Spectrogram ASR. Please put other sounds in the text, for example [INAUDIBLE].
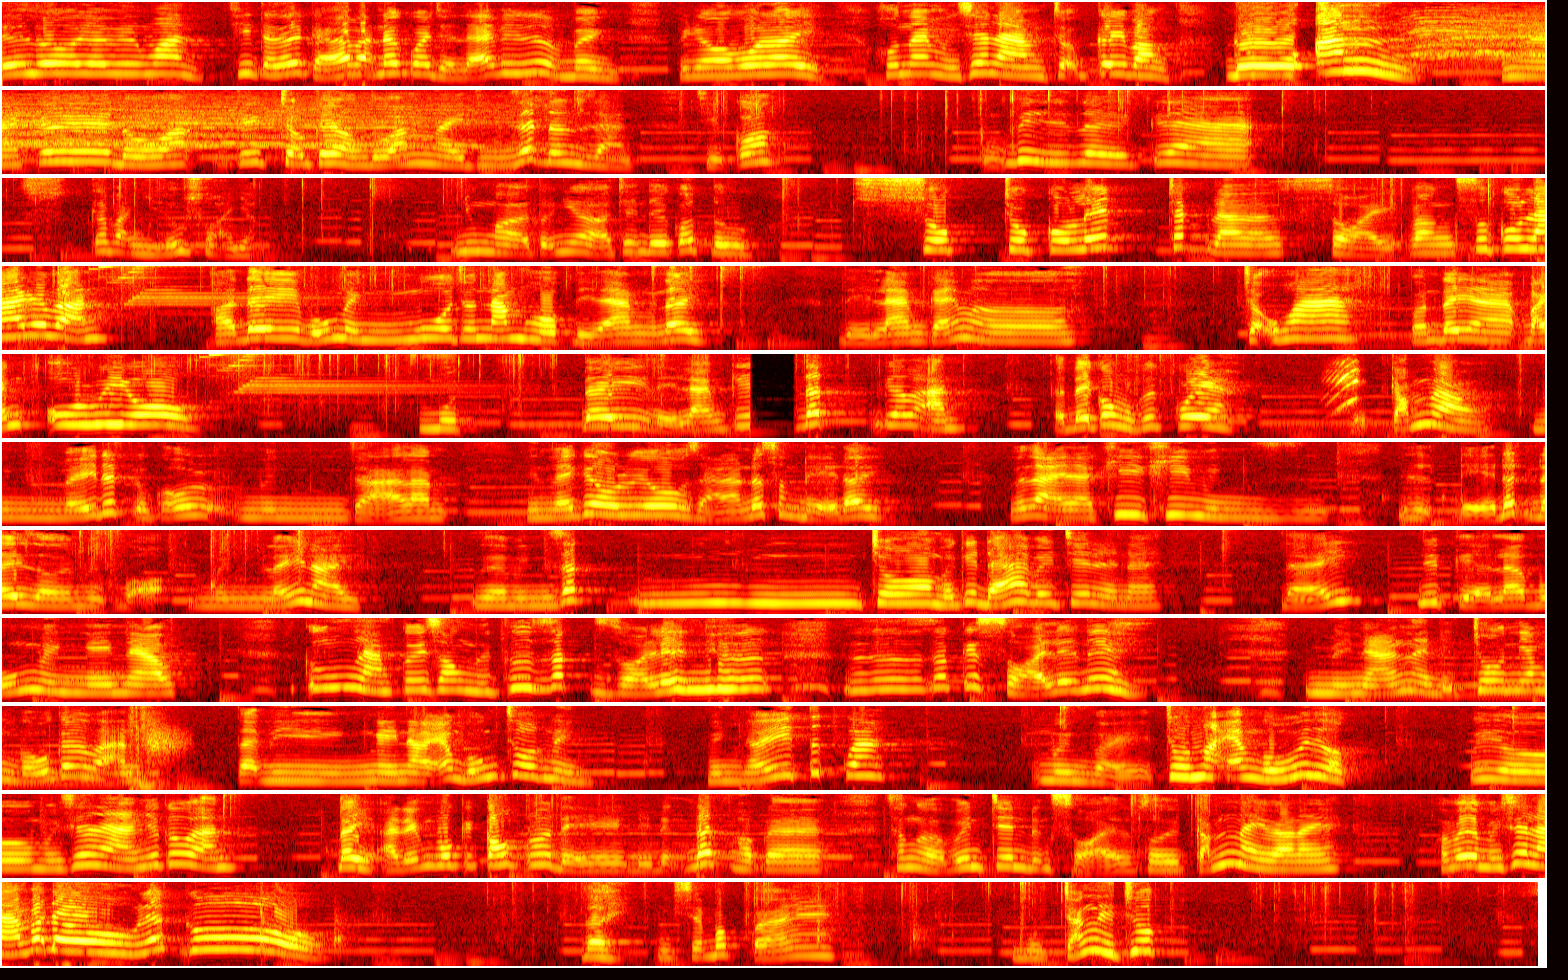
Hello everyone, xin chào tất cả các bạn đã quay trở lại với video của mình Mình là vô đây Hôm nay mình sẽ làm chậu cây bằng đồ ăn. Là cái đồ ăn, cái chậu cây bằng đồ ăn này thì rất đơn giản. Chỉ có Bây giờ cái là Các bạn nhìn giống xoài nhỉ? Nhưng mà tự nhiên ở trên đây có từ so chocolate. Chắc là xoài bằng sô-cô-la các bạn. Ở đây bố mình mua cho 5 hộp để làm đây. Để làm cái mà chậu hoa. Còn đây là bánh oreo. Một đây để làm cái đất các bạn. Ở đây có một cái que. Để cắm vào. Mình lấy đất của mình giả làm, mình lấy cái oreo giả làm đất xong để đây. Với lại là khi khi mình để đất đây rồi, mình bỏ, mình lấy này. Rồi mình rắc cho mấy cái đá bên trên này này. Đấy, như kiểu là bố mình ngày nào cũng làm cây xong rồi cứ rắc giỏi lên như rắc cái sỏi lên đi mình làm này để chôn em gấu các bạn. Tại vì ngày nào em gấu chôn mình. Mình thấy tức quá. Mình phải chôn lại em gấu mới được. Bây giờ mình sẽ làm nhé các bạn. Đây à, ở đây có cái cốc đó để để đựng đất hoặc là xong ở bên trên đựng sỏi rồi cắm này vào này. Và bây giờ mình sẽ làm, bắt đầu, let's go. Đây, mình sẽ bóc cái màu trắng này trước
